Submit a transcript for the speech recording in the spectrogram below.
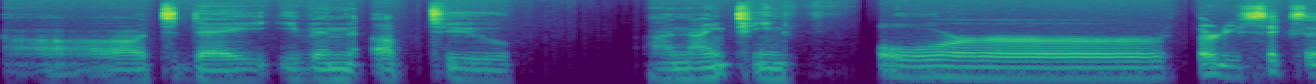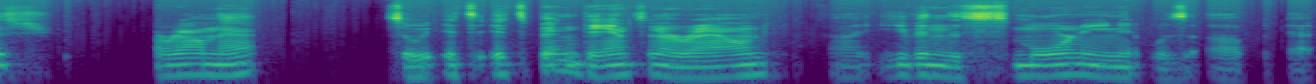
uh, today, even up to uh, 19436 ish around that. So it's it's been dancing around. Uh, even this morning, it was up at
